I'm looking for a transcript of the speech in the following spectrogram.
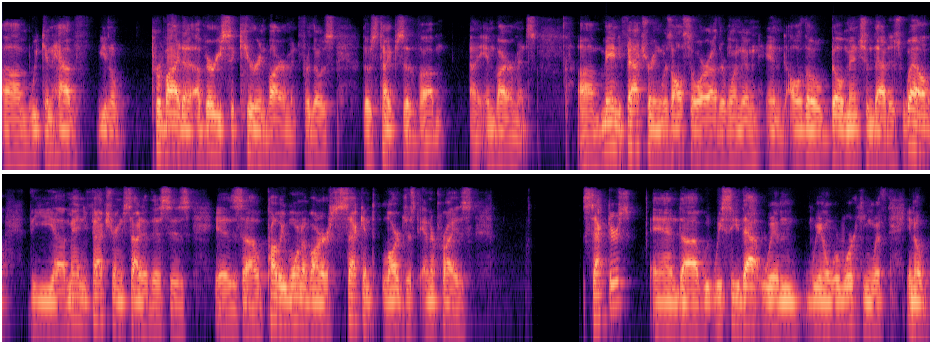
Um, we can have you know provide a, a, very secure environment for those those types of um, uh, environments. Um, manufacturing was also our other one, and and although Bill mentioned that as well, the uh, manufacturing side of this is is uh, probably one of our second largest enterprise sectors, and uh, we, see that when you know we're working with you know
